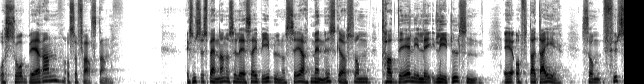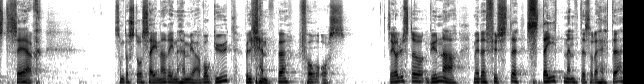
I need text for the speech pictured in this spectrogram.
Og så ber han, og så faster han. Jeg syns det er spennende å lese i Bibelen og se at mennesker som tar del i lidelsen, er ofte de som først ser, som det står senere i Nehemja, hvor Gud vil kjempe for oss. Så jeg har lyst til å begynne med det første statementet, som det heter.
